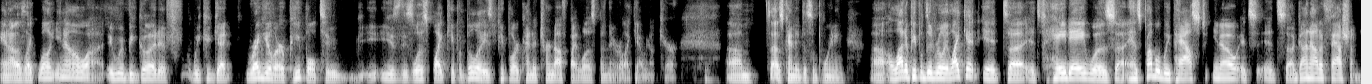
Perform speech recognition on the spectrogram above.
and I was like, well, you know, uh, it would be good if we could get regular people to use these Lisp-like capabilities. People are kind of turned off by Lisp and they were like, yeah, we don't care. Um, so that was kind of disappointing. Uh, a lot of people did really like it. It uh, its heyday was uh, has probably passed. You know, it's it's uh, gone out of fashion.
